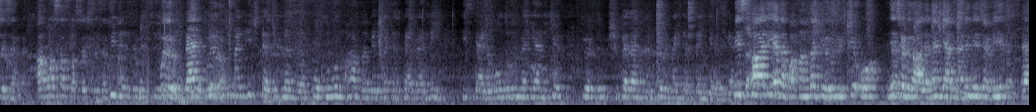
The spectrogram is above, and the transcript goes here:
sizindir. Ağlasazla söz sizindir. Buyurun, bəli, buyurun. ki, mən heç təəccüblənmirəm. Oğlumun hardan belə vətənpərvərlik hissləri olduğunu mən yəni ki, gördüm, şübhələnmirəm ki, elə məktəbdən gəlir. Yəni. Biz ailəyə də baxanda görürük ki, o necə bir ailədən gəlmişdi, necə bir e,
